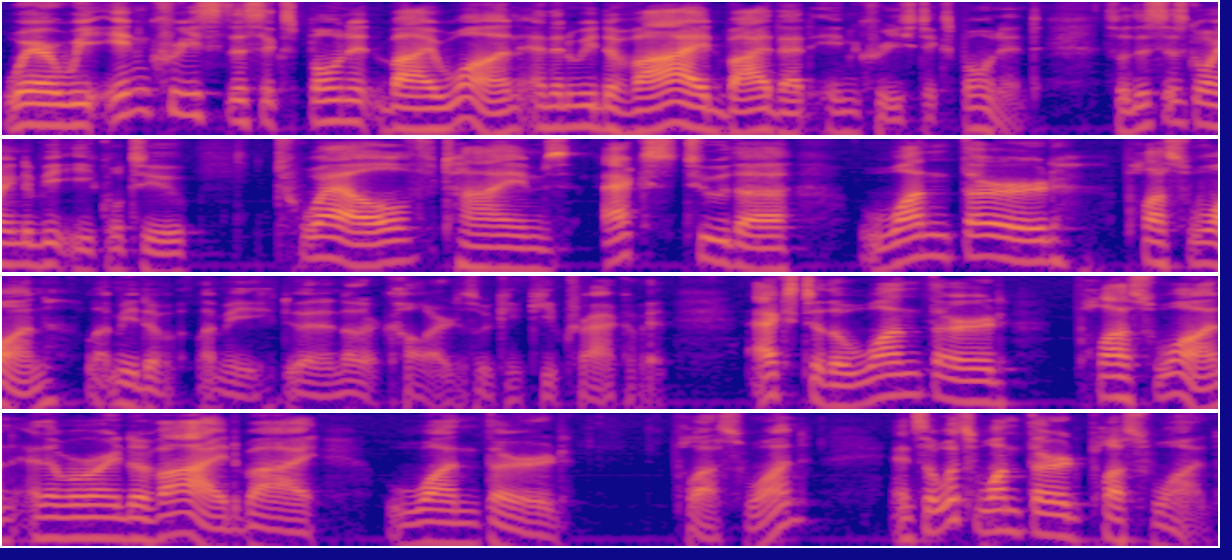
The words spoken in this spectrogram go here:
where we increase this exponent by 1, and then we divide by that increased exponent. So this is going to be equal to 12 times x to the 1 third plus 1. Let me, let me do it in another color just so we can keep track of it. x to the 1 third plus 1, and then we're going to divide by 1 third plus 1. And so what's 1 third plus 1?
